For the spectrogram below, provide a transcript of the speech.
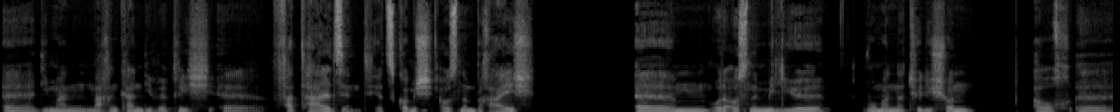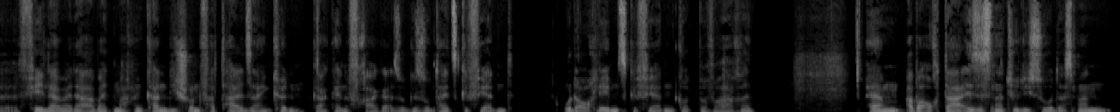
äh, die man machen kann, die wirklich äh, fatal sind. Jetzt komme ich aus einem Bereich ähm, oder aus einem Milieu, wo man natürlich schon auch äh, Fehler bei der Arbeit machen kann, die schon fatal sein können. Gar keine Frage. Also gesundheitsgefährdend oder auch lebensgefährdend, Gott bewahre. Ähm, aber auch da ist es natürlich so, dass man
